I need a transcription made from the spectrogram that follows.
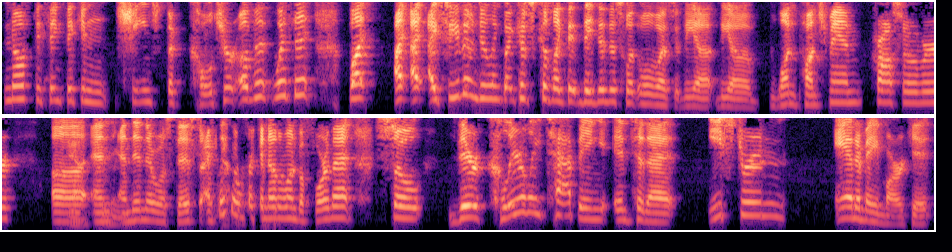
know if they think they can change the culture of it with it, but I, I, I see them doing because because like they, they did this with what was it the uh, the uh, One Punch Man crossover, uh, and Mm-hmm. and then there was this. I think there was like another one before that. So they're clearly tapping into that Eastern anime market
